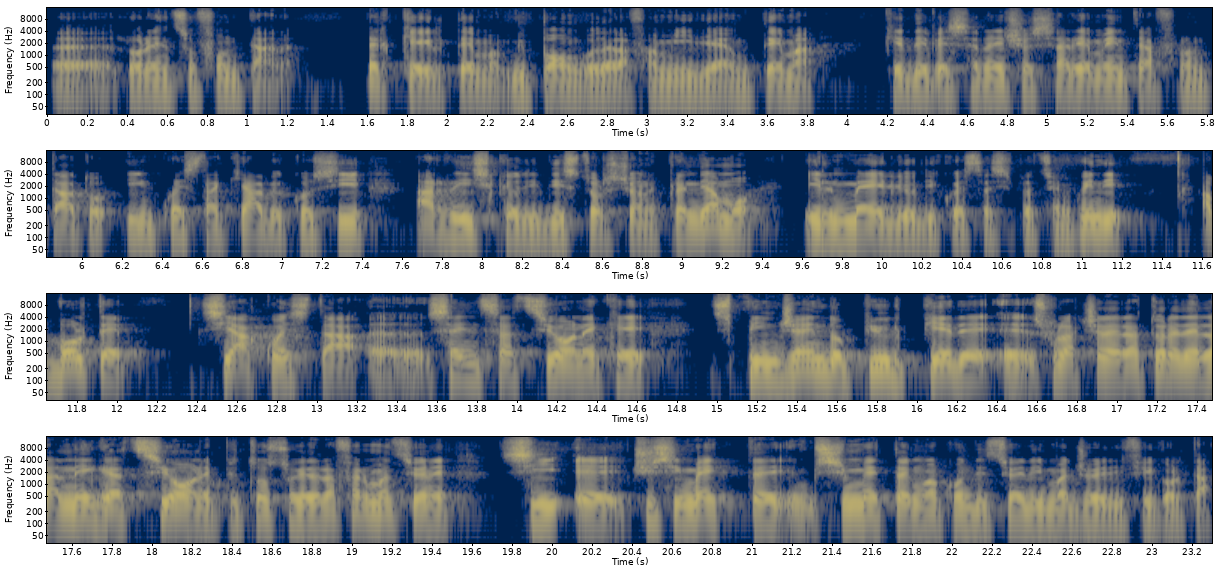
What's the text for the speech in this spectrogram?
eh, Lorenzo Fontana. Perché il tema, mi pongo, della famiglia è un tema che deve essere necessariamente affrontato in questa chiave così a rischio di distorsione. Prendiamo il meglio di questa situazione. Quindi a volte si ha questa eh, sensazione che spingendo più il piede eh, sull'acceleratore della negazione piuttosto che dell'affermazione si, eh, ci si mette, si metta in una condizione di maggiore difficoltà.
